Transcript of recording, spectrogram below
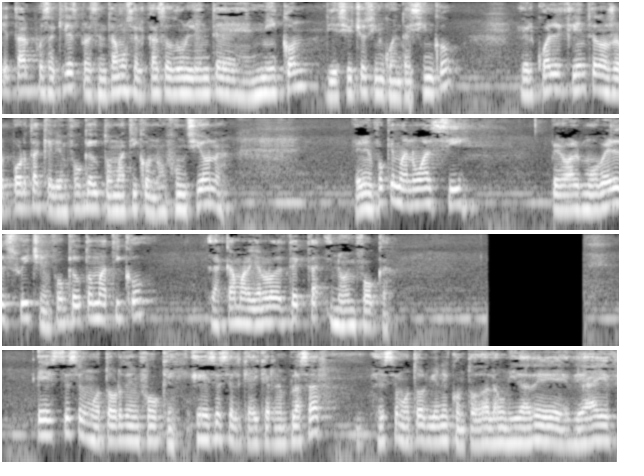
¿Qué tal? Pues aquí les presentamos el caso de un lente Nikon 1855, el cual el cliente nos reporta que el enfoque automático no funciona. El enfoque manual sí, pero al mover el switch enfoque automático, la cámara ya no lo detecta y no enfoca. Este es el motor de enfoque, ese es el que hay que reemplazar. Este motor viene con toda la unidad de, de AF.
